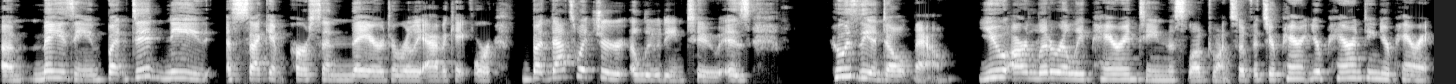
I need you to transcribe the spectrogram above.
amazing, but did need a second person there to really advocate for. But that's what you're alluding to is who is the adult now? You are literally parenting this loved one. So if it's your parent, you're parenting your parent.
